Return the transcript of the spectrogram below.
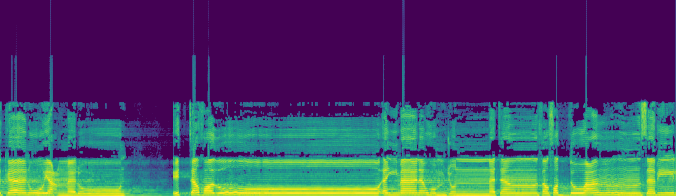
كانوا يعملون. اتخذوا أيمانهم جنة فصدوا عن سبيل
